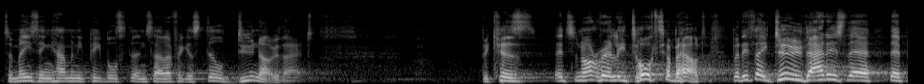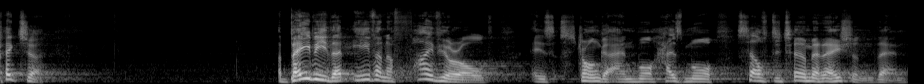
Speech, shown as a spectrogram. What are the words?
It's amazing how many people in South Africa still do know that because it's not really talked about. But if they do, that is their, their picture. A baby that even a five year old is stronger and more, has more self determination than.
